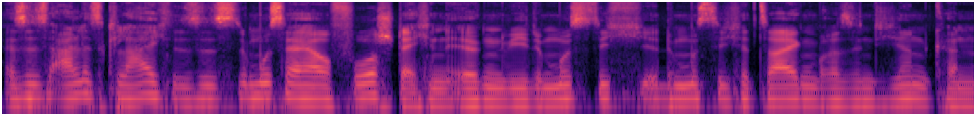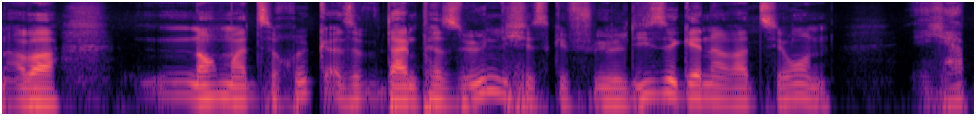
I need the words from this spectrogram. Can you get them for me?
es ist alles gleich. Das ist, du musst ja hervorstechen irgendwie. Du musst dich, du musst dich ja zeigen, präsentieren können. Aber nochmal zurück, also dein persönliches Gefühl, diese Generation, ich habe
